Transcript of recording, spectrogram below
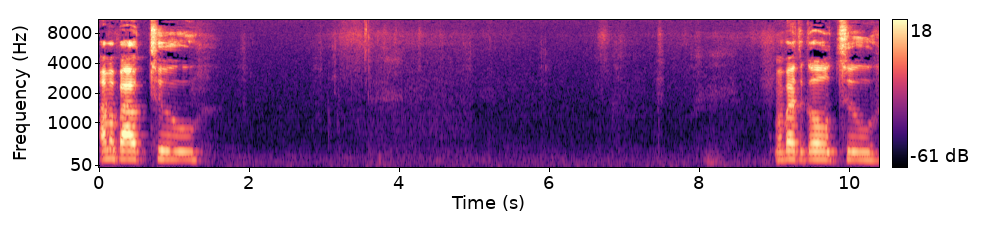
I'm about to I'm about to go to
